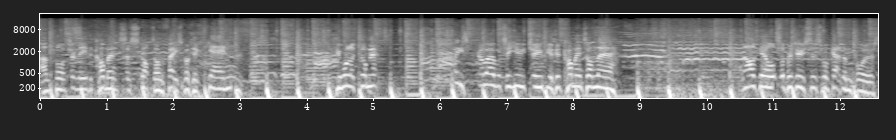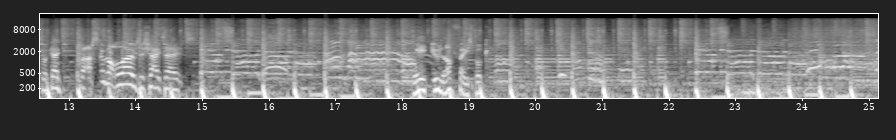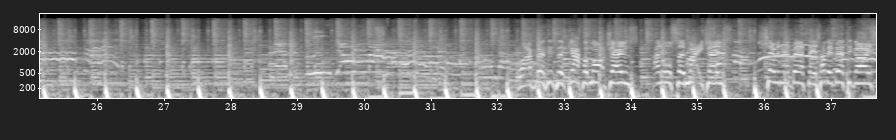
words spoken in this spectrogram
Unfortunately, the comments have stopped on Facebook again. You want to comment, please go over to YouTube. You can comment on there. And our girls, the producers, will get them for us, okay? But I've still got loads of shout outs. We do love Facebook. Right, birthday to the Gaffer Mark Jones and also Matty Jones sharing their birthdays. Happy birthday, guys.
